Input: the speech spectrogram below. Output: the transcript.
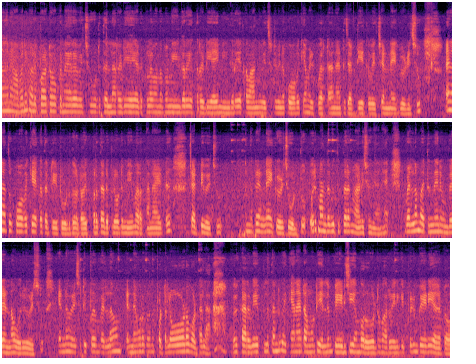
അങ്ങനെ അവന് കളിപ്പാട്ടമൊക്കെ നേരെ വെച്ച് കൊടുത്ത് എല്ലാം റെഡിയായി അടുക്കള വന്നപ്പോൾ മീൻകറിയൊക്കെ റെഡിയായി മീൻകറിയൊക്കെ വാങ്ങി വെച്ചിട്ട് പിന്നെ കോവയ്ക്ക മെഴുക്ക് വരട്ടാനായിട്ട് ചട്ടിയൊക്കെ വെച്ച് എണ്ണയൊക്കെ ഒഴിച്ചു. അതിനകത്ത് കോവയ്ക്കയൊക്കെ തട്ടിയിട്ട് കൊടുത്തു കേട്ടോ. ഇപ്പുറത്തെ അടുപ്പിലോട്ട് മീൻ വറക്കാനായിട്ട് ചട്ടി വെച്ചു. എന്നിട്ട് എണ്ണയൊക്കെ ഒഴിച്ചു കൊടുത്തു. ഒരു മന്ദബുദ്ധിത്തരം കാണിച്ചു ഞാൻ വെള്ളം വറ്റുന്നതിന് മുമ്പേ എണ്ണ ഒരു ഒഴിച്ചു. എണ്ണ ഒഴിച്ചിട്ട് ഇപ്പം വെള്ളവും എണ്ണയും കൂടെ കിടന്ന് പൊട്ടലോടെ പൊട്ടല. ഒരു കറിവേപ്പില തണ്ട് വയ്ക്കാനായിട്ട് അങ്ങോട്ട് എല്ലാം പേടിച്ച് ഞാൻ പുറകോട്ട് മാറും. എനിക്ക് ഇപ്പോഴും പേടിയാണ് കേട്ടോ.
